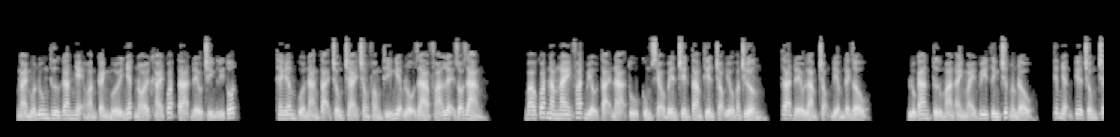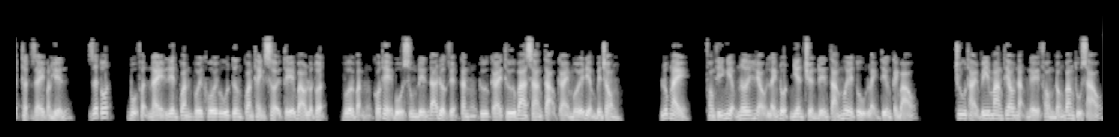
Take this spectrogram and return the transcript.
ngài muốn ung thư gan nhẹ hoàn cảnh mới nhất nói khái quát ta đều chỉnh lý tốt. Thanh âm của nàng tại chống trải trong phòng thí nghiệm lộ ra phá lệ rõ ràng. Bao quát năm nay phát biểu tại nạ tủ cùng xèo bên trên tam thiên trọng yếu văn trường, ta đều làm trọng điểm đánh dấu. Lục an từ màn ảnh máy vi tính trước lần đầu, tiếp nhận kia trồng chất thật dày văn hiến, rất tốt, bộ phận này liên quan với khối u tương quan thành sợi tế bào luật thuật, vừa bạn có thể bổ sung đến đã được duyệt căn cứ cái thứ ba sáng tạo cái mới điểm bên trong. Lúc này phòng thí nghiệm nơi hẻo lánh đột nhiên chuyển đến tám mươi tủ lạnh tiếng cảnh báo. Chu thải vi mang theo nặng nghề phòng đóng băng thủ sáo,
